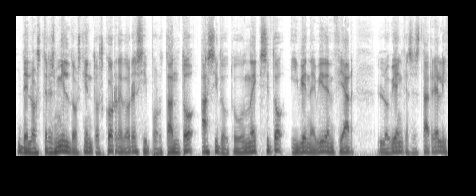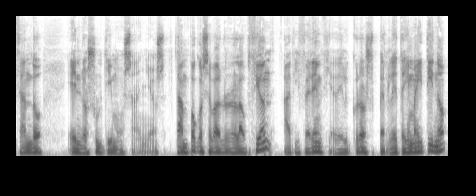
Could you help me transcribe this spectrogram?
de los 3.200 corredores y por tanto ha sido todo un éxito y viene a evidenciar lo bien que se está realizando en los últimos años. Tampoco se valora la opción, a diferencia del Cross Perleta y Maitino,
